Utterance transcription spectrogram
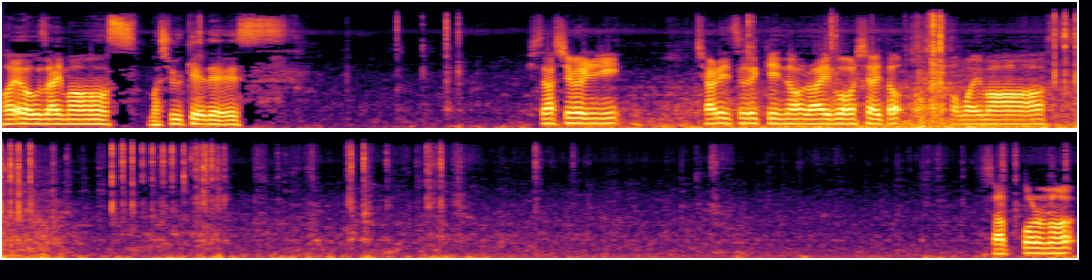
おはようございます。マシュウケイです。久しぶりにチャリ通勤のライブをしたいと思います。札幌の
